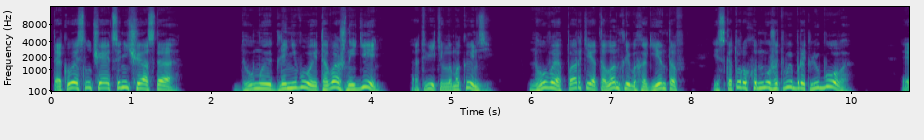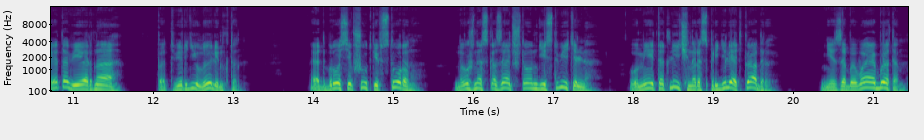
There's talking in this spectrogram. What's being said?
такое случается нечасто. Думаю, для него это важный день, ответила Маккензи. Новая партия талантливых агентов, из которых он может выбрать любого. Это верно, подтвердил Эллингтон. Отбросив шутки в сторону, нужно сказать, что он действительно умеет отлично распределять кадры. Не забывай об этом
